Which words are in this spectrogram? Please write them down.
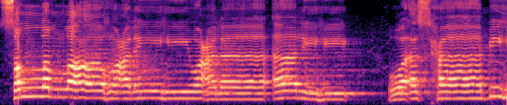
صلى الله عليه وعلى آله وأصحابه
